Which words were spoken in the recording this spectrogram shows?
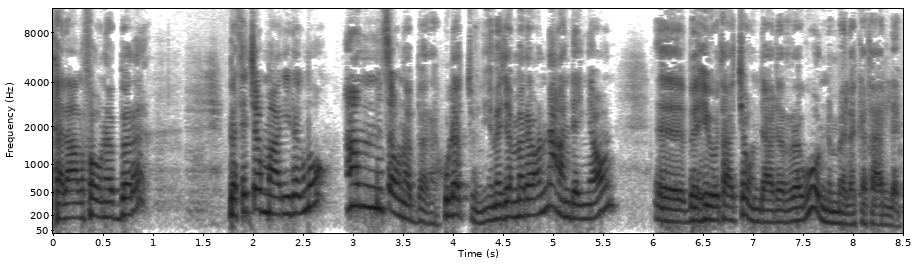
ተላልፈው ነበረ። በተጨማሪ ደግሞ አምፀው ነበረ ሁለቱን የመጀመሪያውና አንደኛውን በህይወታቸው እንዳደረጉ እንመለከታለን።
